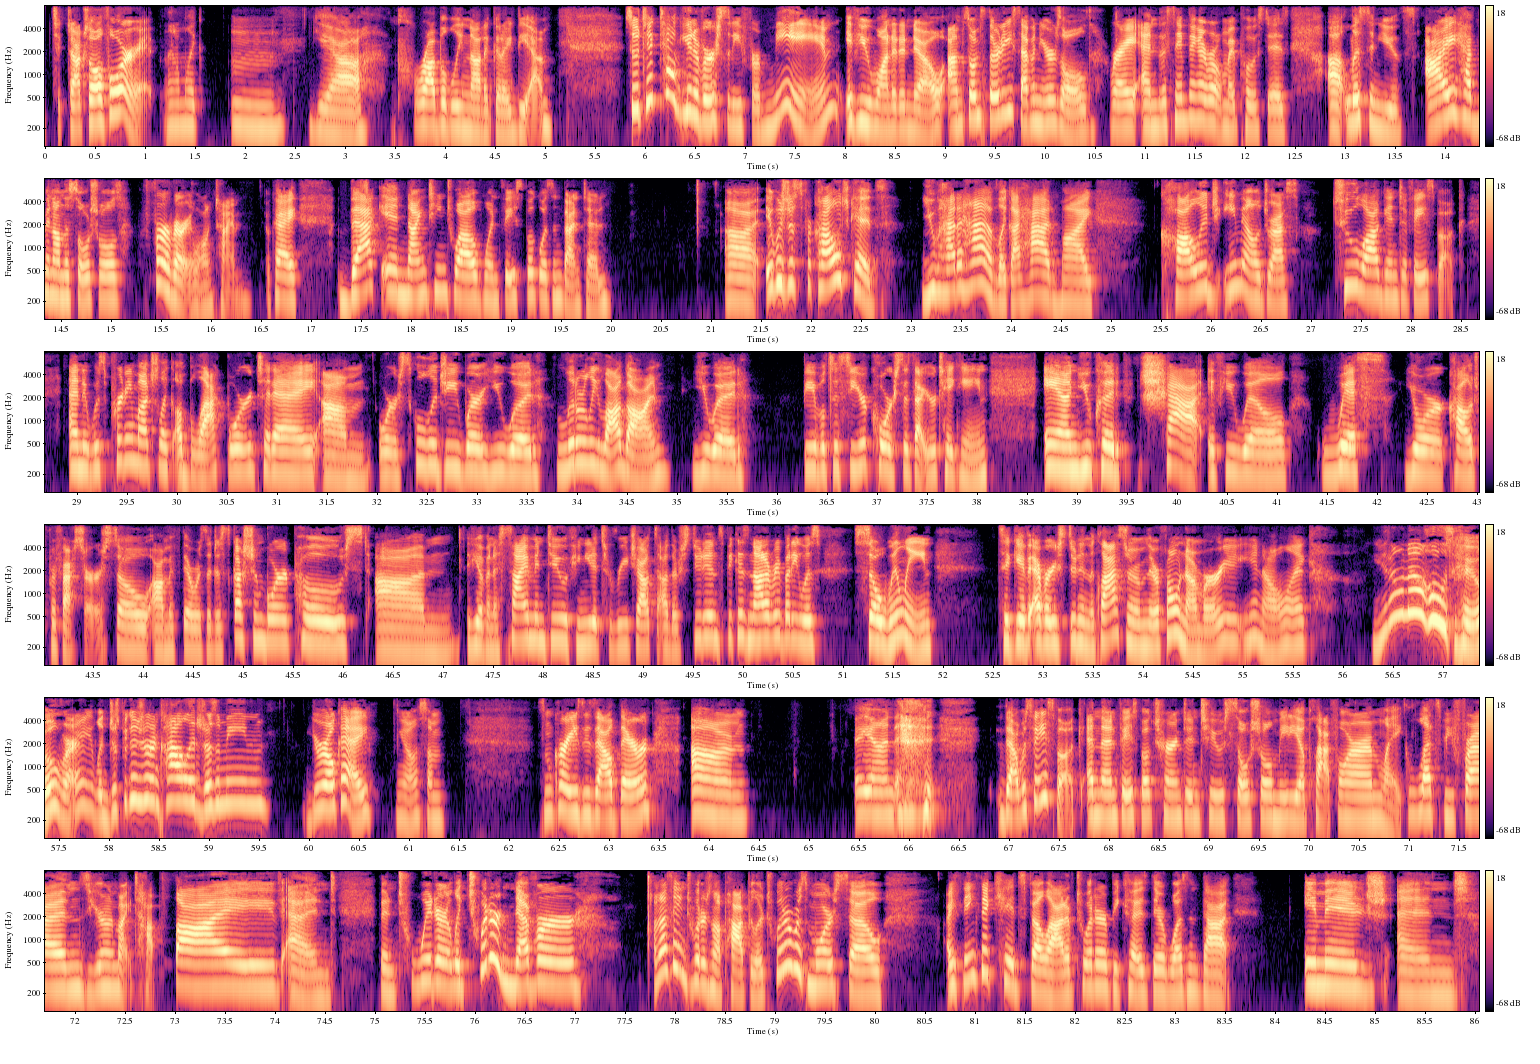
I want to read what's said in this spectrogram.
TikTok's all for it. And I'm like, mm, yeah, probably not a good idea. So TikTok University for me, if you wanted to know, um, so I'm 37 years old, right? And the same thing I wrote in my post is, uh, listen, youths, I have been on the socials for a very long time. Okay, back in 1912 when Facebook was invented, uh, it was just for college kids. You had to have, like, I had my college email address to log into Facebook and it was pretty much like a blackboard today um, or schoology where you would literally log on you would be able to see your courses that you're taking and you could chat, if you will, with your college professor. So, um, if there was a discussion board post, um, if you have an assignment due, if you needed to reach out to other students, because not everybody was so willing to give every student in the classroom their phone number, you, you know, like you don't know who's who, right? Like just because you're in college doesn't mean you're okay. You know, some some crazies out there. Um, and that was Facebook. And then Facebook turned into social media platform like let's be friends, you're in my top 5 and then Twitter, like Twitter never I'm not saying Twitter's not popular. Twitter was more so I think that kids fell out of Twitter because there wasn't that image and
